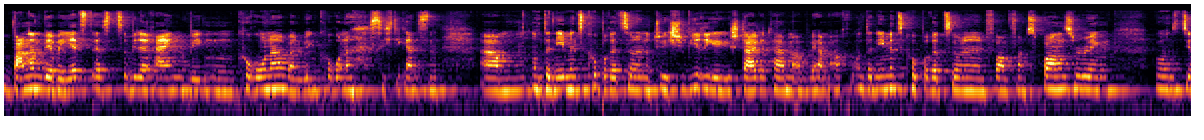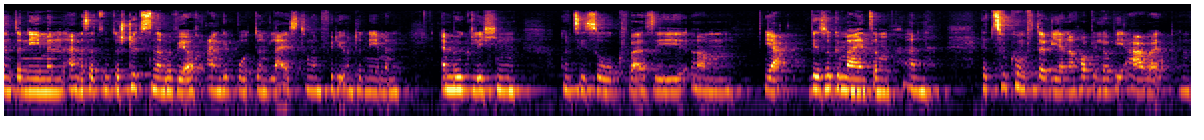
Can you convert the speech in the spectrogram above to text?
wandern wir aber jetzt erst so wieder rein wegen Corona, weil wegen Corona sich die ganzen ähm, Unternehmenskooperationen natürlich schwieriger gestaltet haben. Aber wir haben auch Unternehmenskooperationen in Form von Sponsoring, wo uns die Unternehmen einerseits unterstützen, aber wir auch Angebote und Leistungen für die Unternehmen ermöglichen und sie so quasi, ähm, ja, wir so gemeinsam an der Zukunft der Wiener Hobby Lobby arbeiten.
